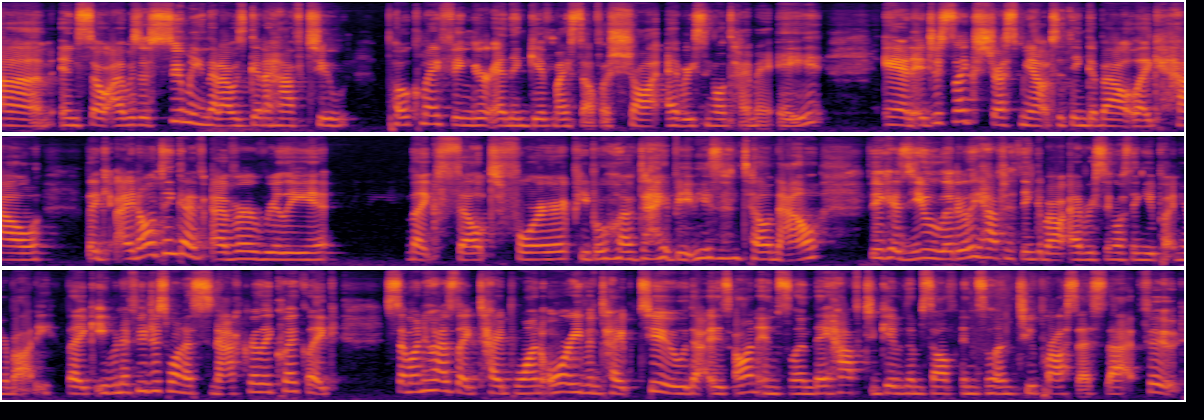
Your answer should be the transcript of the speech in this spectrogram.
Um, and so I was assuming that I was going to have to poke my finger and then give myself a shot every single time I ate. And it just like stressed me out to think about like how, like, I don't think I've ever really like felt for people who have diabetes until now because you literally have to think about every single thing you put in your body. Like even if you just want to snack really quick, like someone who has like type 1 or even type 2 that is on insulin, they have to give themselves insulin to process that food.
